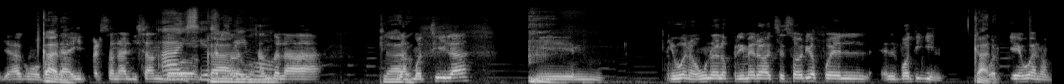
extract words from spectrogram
ya como Claro. para ir personalizando, Ay, sí, eso personalizando la- Claro. las mochilas. Y, y bueno, uno de los primeros accesorios fue el, el botiquín. Claro. Porque, bueno,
